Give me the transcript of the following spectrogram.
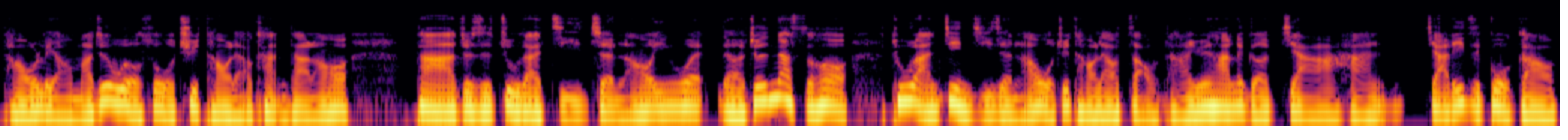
桃疗嘛，就是我有说我去桃疗看他，然后他就是住在急诊，然后因为呃，就是那时候突然进急诊，然后我去桃疗找他，因为他那个钾含钾离子过高，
